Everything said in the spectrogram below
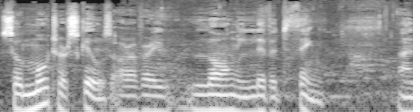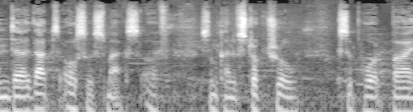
So, motor skills are a very long lived thing, and uh, that also smacks of some kind of structural support by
